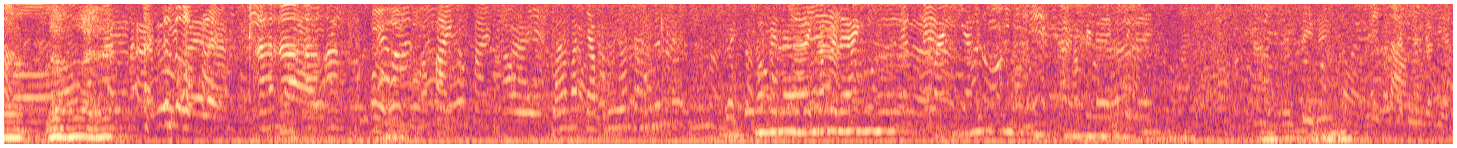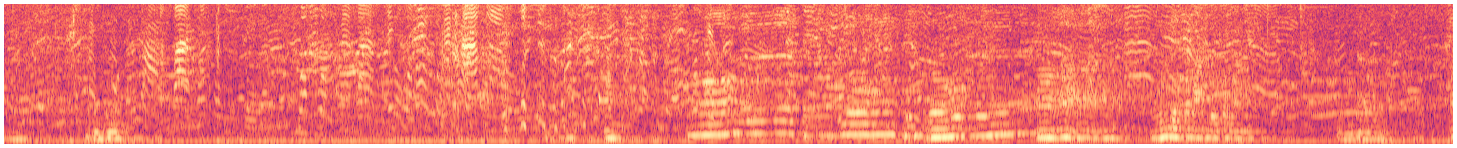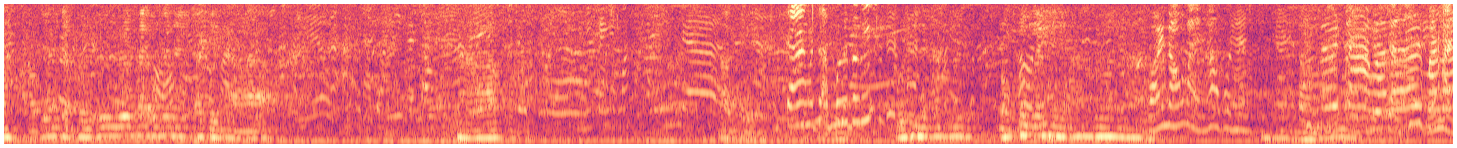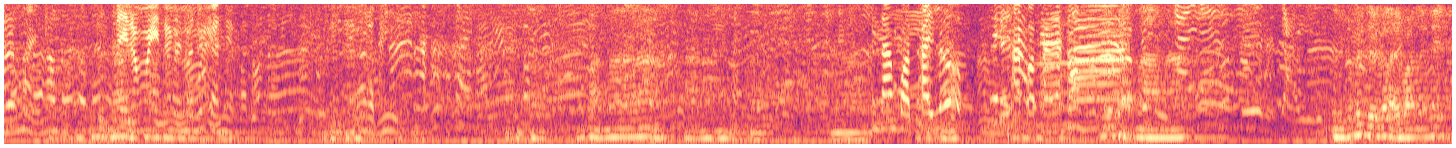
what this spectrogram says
เริ่มเริ่มเมื่อยแล้วเนี่ยมามาจับมือกันเข้าไปเลยเข้าไปเลยให้คุณเข้าไปเลยเข้าไปเลยตีด้หน่อยตาดูกันเนี่ยทางบ้านก็คงดูกันพวกพวกแม่บ้าไอ้พวกแม่ค้าคงดูมองเลือแก้วลงพิดโรงเลืออ่าอ่าอ่าโหลงกำลังลงกำลัง เอาเรื่องจับมือเอื้อแม่อุ้มนิดนึงโอเคครับครับโอเคแจงมาจับมือตรงนี้ดูที่นี่นะน้องตุ้มเลยที่นะด้วยนะขอให้น้องใหม่เข้าคนหนึ่งเลยค่ะมาเลยมาน้องใหม่ยน้องใหม่ไหนน้องใหม่นะมาด้วยกันเนี่ยมาด้วยกันมากับพี่ผ่านมาตามปลอดภัยลูกทางปลอดภัยแล้วก็ไม่จับมานะถึงก็ไม่เจอกันหลายวันเลยนี่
